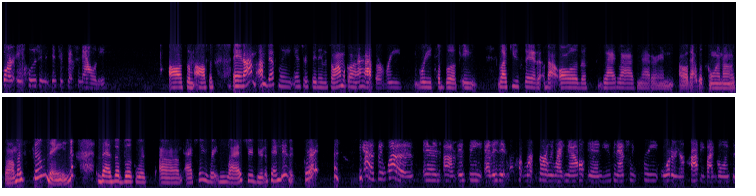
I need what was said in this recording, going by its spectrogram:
for inclusion and intersectionality. Awesome, awesome, and I'm I'm definitely interested in it. So I'm gonna have to read read the book and like you said about all of the Black Lives Matter and all that was going on. So I'm assuming that the book was um actually written last year during the pandemic, correct? Yes, it was, and um, it's being edited currently right now, and you can actually pre-order your copy by going to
